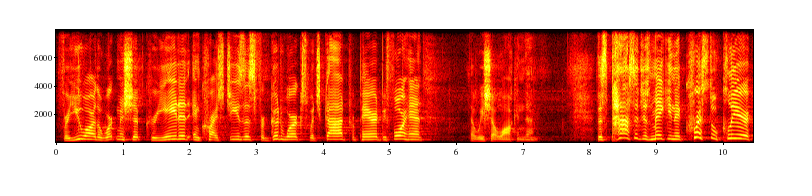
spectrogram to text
For you are the workmanship created in Christ Jesus for good works, which God prepared beforehand that we shall walk in them. This passage is making it crystal clear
